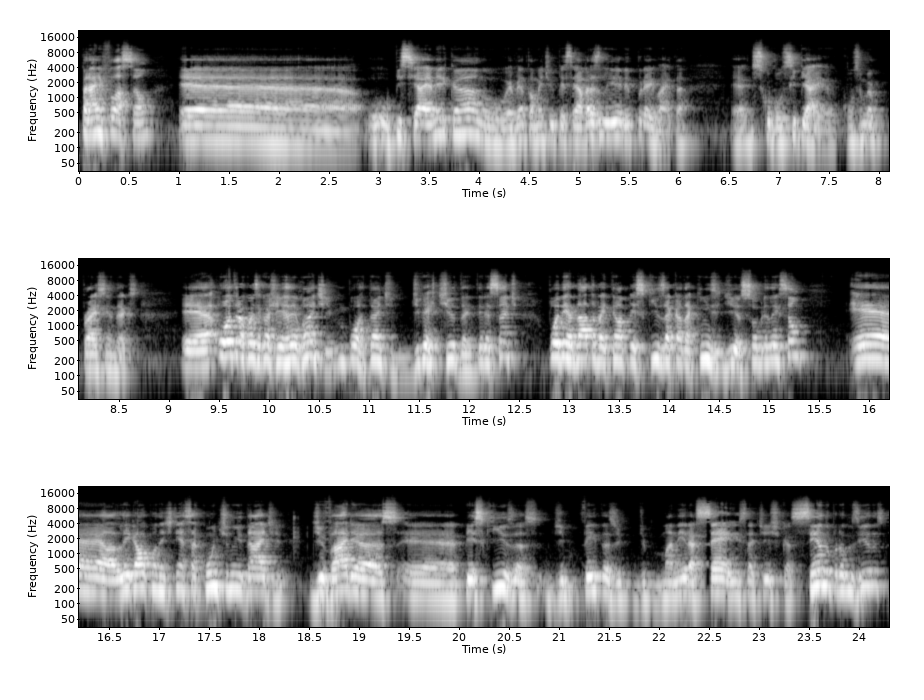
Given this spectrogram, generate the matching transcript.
para a inflação é, o PCI americano, eventualmente o IPCA brasileiro e por aí vai, tá? É, desculpa, o CPI, Consumer Price Index. É, outra coisa que eu achei relevante, importante, divertida, interessante, Poder Data vai ter uma pesquisa a cada 15 dias sobre eleição. É legal quando a gente tem essa continuidade de várias é, pesquisas de, feitas de, de maneira séria e estatística sendo produzidas.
